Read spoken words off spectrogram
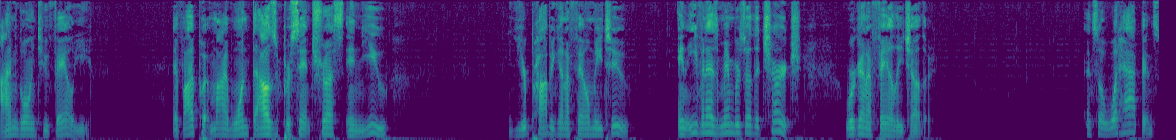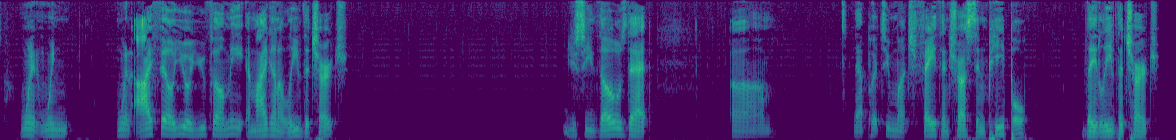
I'm going to fail you. If I put my 1000% trust in you, you're probably going to fail me too. And even as members of the church, we're going to fail each other. And so what happens when when when I fail you or you fail me, am I going to leave the church? You see those that um that put too much faith and trust in people, they leave the church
